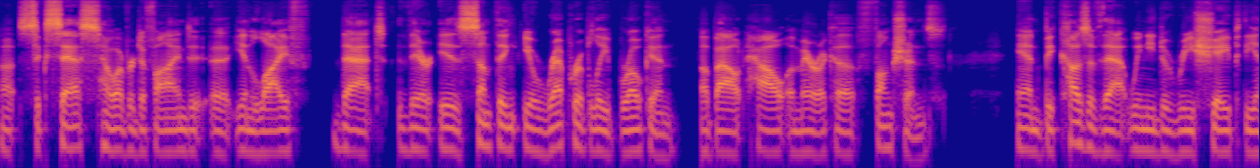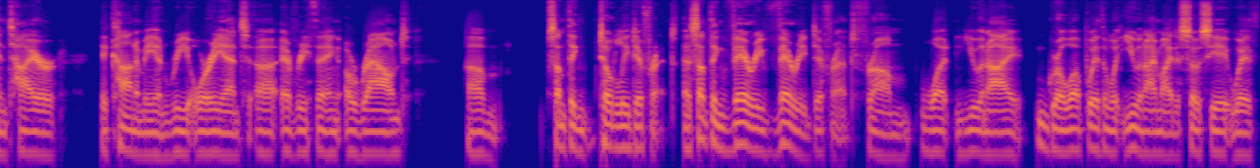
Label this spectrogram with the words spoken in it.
uh, success, however defined uh, in life, that there is something irreparably broken about how America functions. And because of that, we need to reshape the entire economy and reorient uh, everything around um, something totally different, uh, something very, very different from what you and I grow up with and what you and I might associate with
